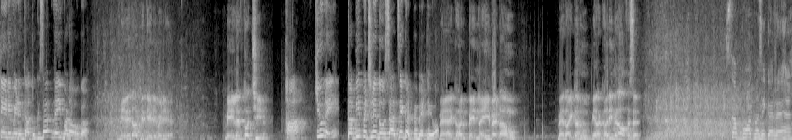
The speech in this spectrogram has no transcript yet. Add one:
टेढ़े मेढ़े दांतों के साथ नहीं बड़ा होगा। मेरे दांत भी टेढ़े मेढ़े हैं। मेरी लाइफ तो अच्छी है। हाँ क्यों नहीं? तभी पिछले दो साल से घर पे बैठे हो। मैं घर पे नहीं बैठा हूँ। मैं राइटर हूँ मेरा घर ही मेरा ऑफ़िस है। सब बहुत मज़े कर रहे हैं।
